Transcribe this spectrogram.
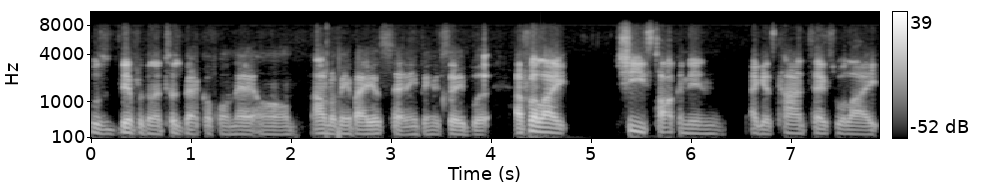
was definitely gonna touch back up on that. Um, I don't know if anybody else had anything to say, but I feel like she's talking in, I guess, context where like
